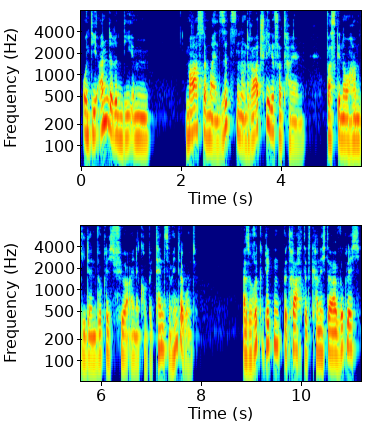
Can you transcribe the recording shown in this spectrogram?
Und die anderen, die im Mastermind sitzen und Ratschläge verteilen, was genau haben die denn wirklich für eine Kompetenz im Hintergrund? Also rückblickend betrachtet kann ich da wirklich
